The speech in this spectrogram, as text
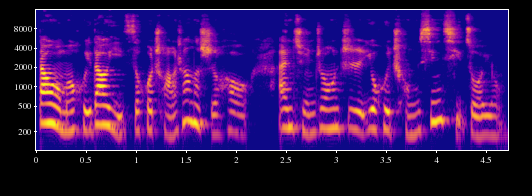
当我们回到椅子或床上的时候，安全装置又会重新起作用。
